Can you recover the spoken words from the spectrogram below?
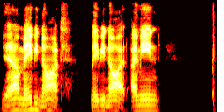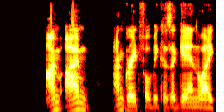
Yeah, maybe not. Maybe not. I mean, I'm I'm I'm grateful because again, like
